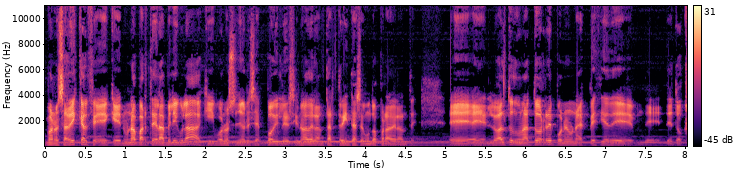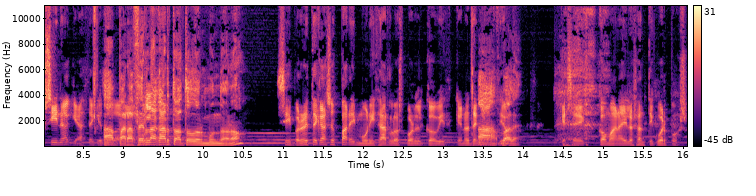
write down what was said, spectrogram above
Bueno, sabéis que, al fi- que en una parte de la película, aquí, bueno, señores, spoiler, si no adelantar 30 segundos para adelante. eh, en lo alto de una torre ponen una especie de, de- de toxina que hace que. Ah, para la- hacer lagarto a todo el mundo, ¿no? Sí, pero en este caso es para inmunizarlos por el COVID, que no tengan Ah, opción, vale. que se coman ahí los anticuerpos.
